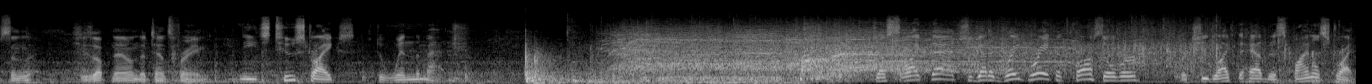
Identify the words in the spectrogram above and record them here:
She's up now in the 10th frame. Needs two strikes to win the match. Just like that, she got a great break, a crossover, but she'd like to have this final strike.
